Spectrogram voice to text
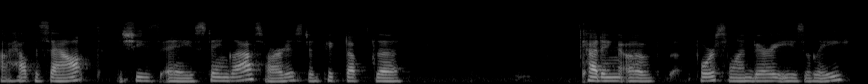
uh, help us out. She's a stained glass artist and picked up the cutting of porcelain very easily.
